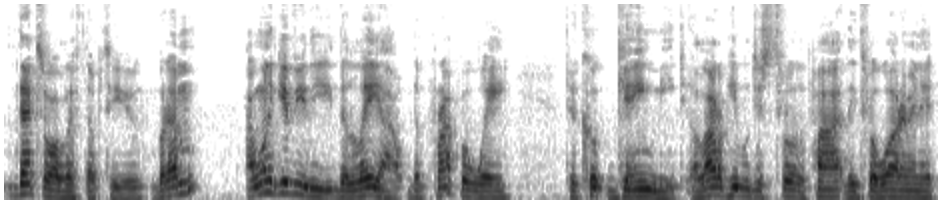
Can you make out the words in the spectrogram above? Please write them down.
That's all left up to you. But I'm I want to give you the the layout, the proper way to cook game meat. A lot of people just throw the pot, they throw water in it.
